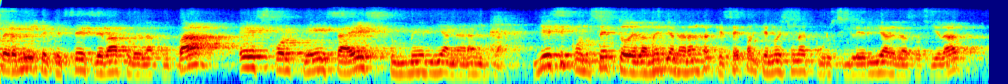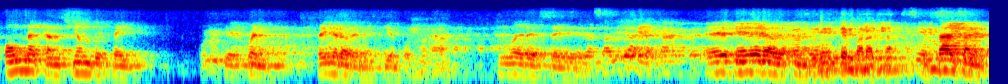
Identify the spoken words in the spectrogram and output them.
permite que estés debajo de la cupá, es porque esa es tu media naranja. Y ese concepto de la media naranja, que sepan que no es una cursilería de la sociedad o una canción de fe. Porque, bueno, él era de mis tiempos. Tú eres de. Él, él era de para acá. Exactamente.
